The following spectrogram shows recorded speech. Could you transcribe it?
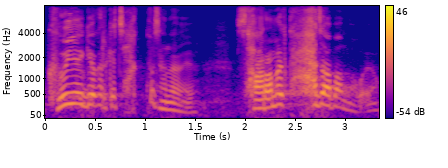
그 얘기가 그렇게 자꾸 생각해요. 사람을 다 잡아먹어요.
